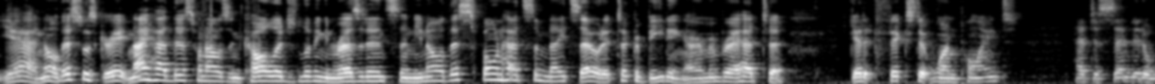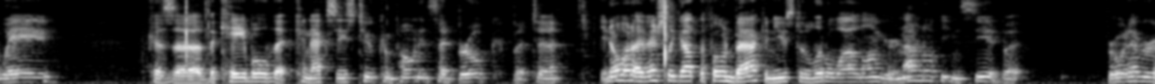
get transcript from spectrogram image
Yeah, no, this was great. And I had this when I was in college, living in residence. And you know, this phone had some nights out. It took a beating. I remember I had to get it fixed at one point, had to send it away because uh, the cable that connects these two components had broke. But uh, you know what? I eventually got the phone back and used it a little while longer. And I don't know if you can see it, but for whatever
